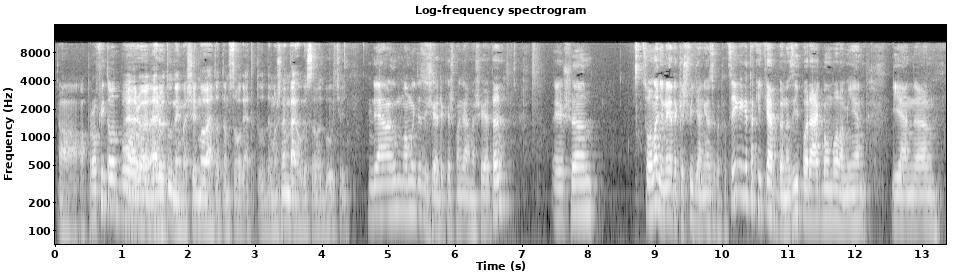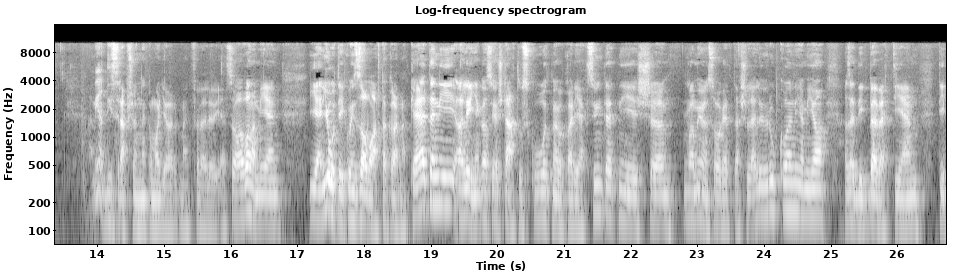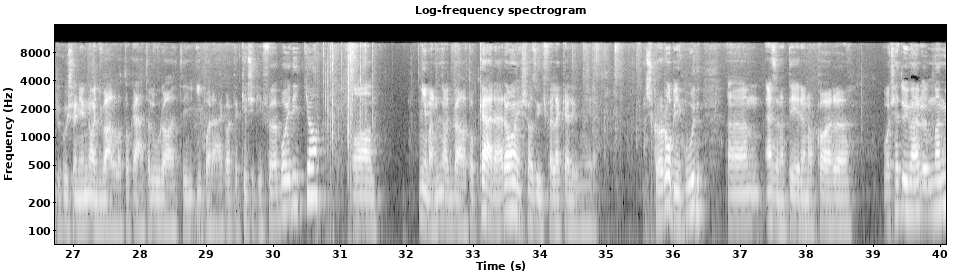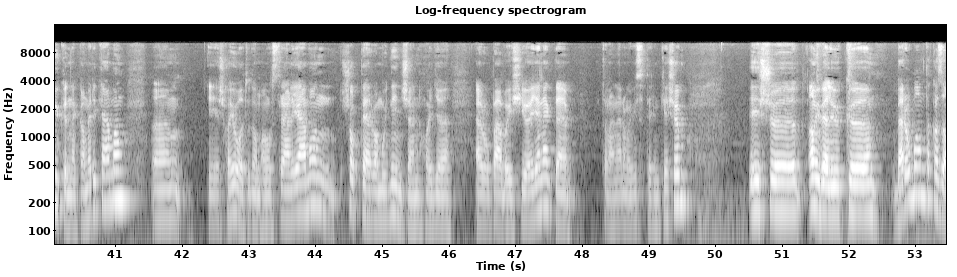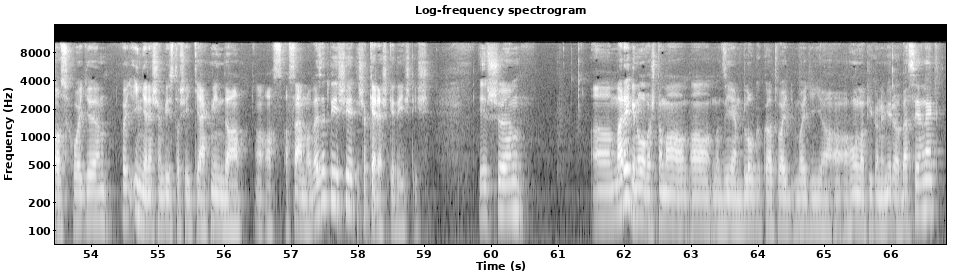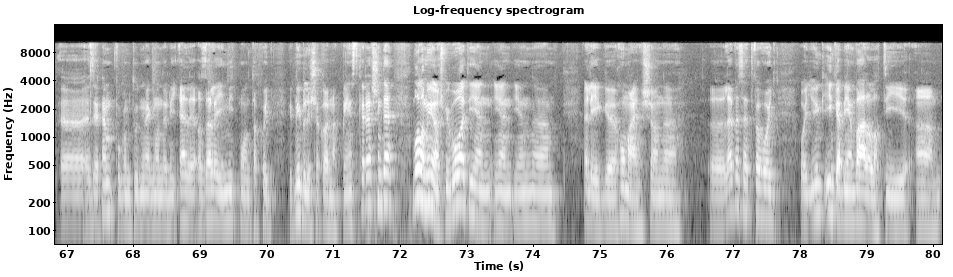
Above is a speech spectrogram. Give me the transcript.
a, a profitodból. Erről, vagy- erről tudnék mesélni, ma váltottam szolgáltatót, de most nem vágok a szabadba, úgyhogy... De amúgy ez is érdekes, majd elmesélted. És um, szóval nagyon érdekes figyelni azokat a cégeket, akik ebben az iparágban valamilyen ilyen, um, hát mi a disruptionnek a magyar megfelelője? Szóval valamilyen ilyen jótékony zavart akarnak kelteni, a lényeg az, hogy a status quo-t meg akarják szüntetni, és valami olyan szolgáltatással előrukkolni, ami a, az eddig bevett ilyen tipikusan ilyen nagyvállalatok által uralt iparágat egy kicsit így fölbojdítja. A, nyilván a nagyvállalatok kárára és az ügyfelek előnyére. És akkor a Robin Hood ezen a téren akar, vagy hát ő már, már működnek Amerikában, és ha jól tudom, Ausztráliában. Sok terv amúgy nincsen, hogy uh, Európába is jöjjenek, de talán erre majd visszatérünk később. És uh, amivel ők uh, berobbantak, az az, hogy, hogy ingyenesen biztosítják mind a, a, a, számla vezetését és a kereskedést is. És Uh, már régen olvastam a, a, az ilyen blogokat, vagy, vagy a, a honlapjukon, hogy miről beszélnek, ezért nem fogom tudni megmondani, hogy ele, az elején mit mondtak, hogy ők miből is akarnak pénzt keresni, de valami olyasmi volt, ilyen, ilyen, ilyen elég homályosan uh, levezetve, hogy, hogy ink- inkább ilyen vállalati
